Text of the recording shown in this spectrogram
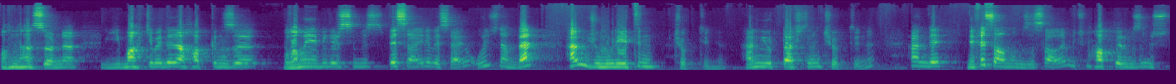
Ondan sonra mahkemede de hakkınızı bulamayabilirsiniz vesaire vesaire. O yüzden ben hem Cumhuriyet'in çöktüğünü, hem yurttaşlığın çöktüğünü, hem de nefes almamızı sağlayan bütün haklarımızın üst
